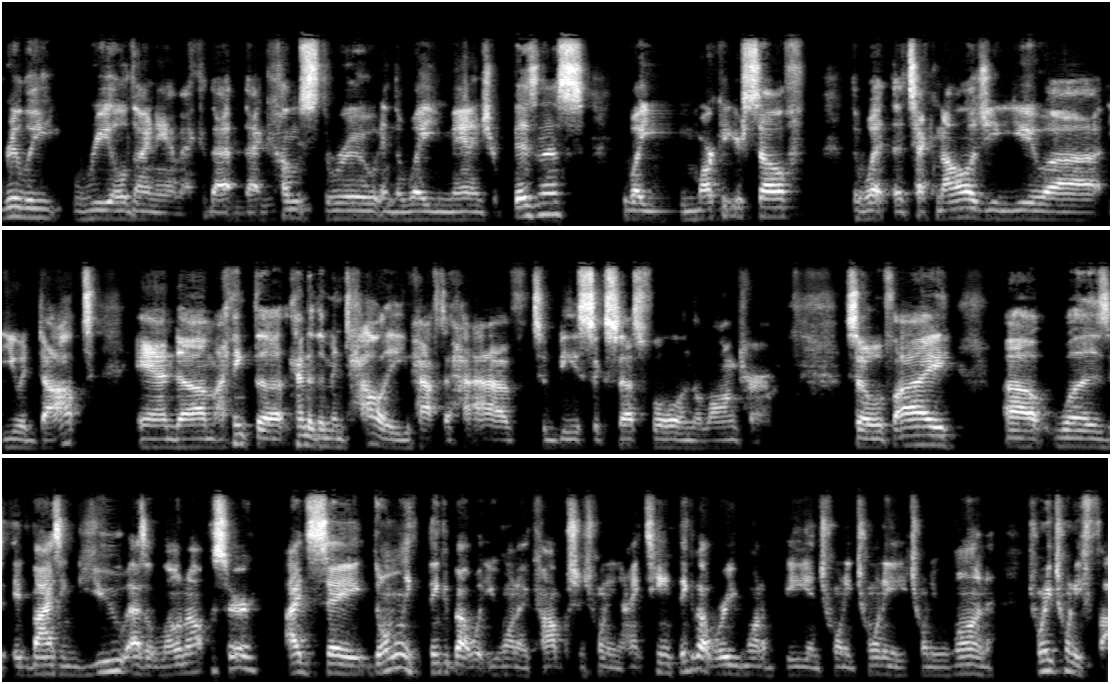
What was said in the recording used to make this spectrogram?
really real dynamic that, that mm-hmm. comes through in the way you manage your business, the way you market yourself, the way the technology you uh, you adopt, and um, I think the kind of the mentality you have to have to be successful in the long term. So if I uh, was advising you as a loan officer, I'd say don't only think about what you want to accomplish in 2019, think about where you want to be in 2020, 21, 2025,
